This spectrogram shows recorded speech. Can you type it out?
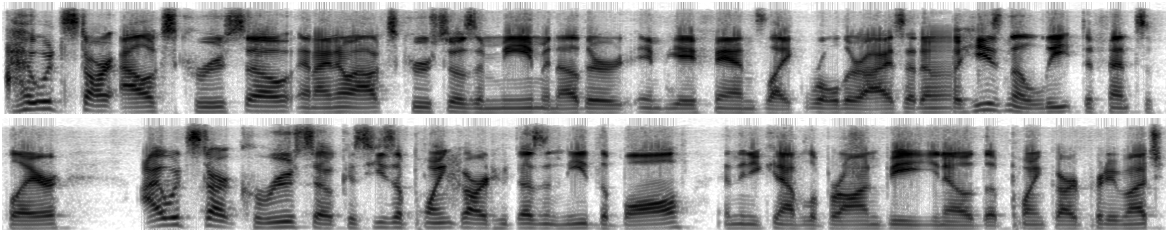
I would start Alex Caruso, and I know Alex Caruso is a meme, and other NBA fans like roll their eyes at him, but he's an elite defensive player. I would start Caruso because he's a point guard who doesn't need the ball, and then you can have LeBron be, you know, the point guard pretty much,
